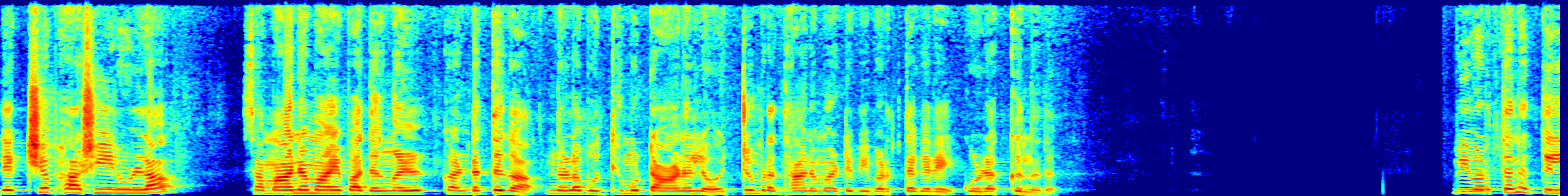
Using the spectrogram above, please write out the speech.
ലക്ഷ്യഭാഷയിലുള്ള സമാനമായ പദങ്ങൾ കണ്ടെത്തുക എന്നുള്ള ബുദ്ധിമുട്ടാണല്ലോ ഏറ്റവും പ്രധാനമായിട്ട് വിവർത്തകരെ കുഴക്കുന്നത്. വിവർത്തനത്തിൽ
